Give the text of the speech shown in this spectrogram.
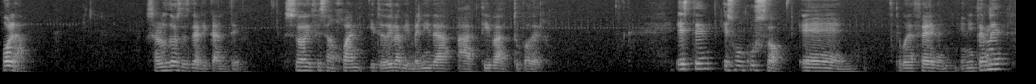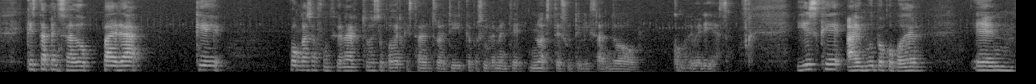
Hola, saludos desde Alicante. Soy César Juan y te doy la bienvenida a Activa tu Poder. Este es un curso eh, que voy a hacer en internet que está pensado para que pongas a funcionar todo ese poder que está dentro de ti que posiblemente no estés utilizando como deberías. Y es que hay muy poco poder en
